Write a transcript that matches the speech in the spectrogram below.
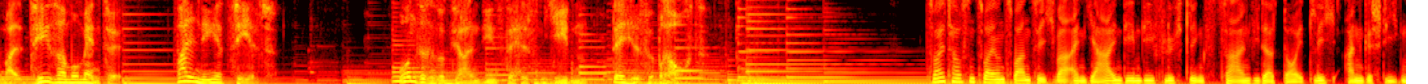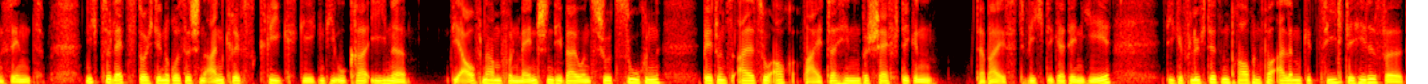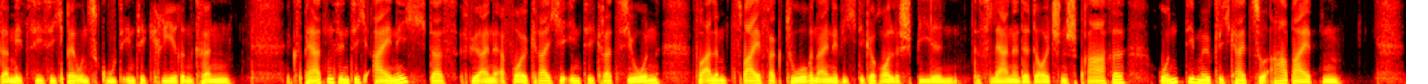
Malteser Momente, weil Nähe zählt. Unsere sozialen Dienste helfen jedem, der Hilfe braucht. 2022 war ein Jahr, in dem die Flüchtlingszahlen wieder deutlich angestiegen sind. Nicht zuletzt durch den russischen Angriffskrieg gegen die Ukraine. Die Aufnahme von Menschen, die bei uns Schutz suchen, wird uns also auch weiterhin beschäftigen. Dabei ist wichtiger denn je, die Geflüchteten brauchen vor allem gezielte Hilfe, damit sie sich bei uns gut integrieren können. Experten sind sich einig, dass für eine erfolgreiche Integration vor allem zwei Faktoren eine wichtige Rolle spielen. Das Lernen der deutschen Sprache und die Möglichkeit zu arbeiten.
